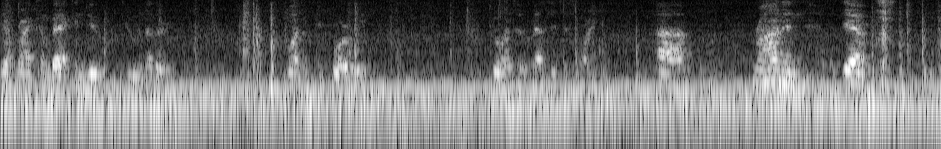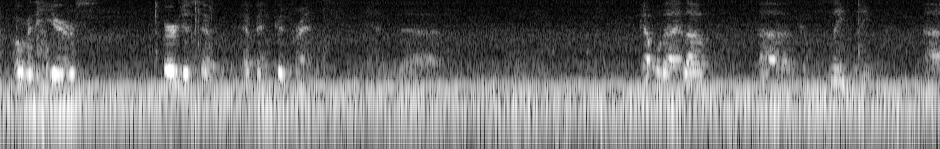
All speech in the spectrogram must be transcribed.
see if Brian come back and do, do another one before we go into the message this morning. Uh, Ron and Deb, over the years, Burgess have, have been good friends. And, uh, couple that I love, uh, completely, uh,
